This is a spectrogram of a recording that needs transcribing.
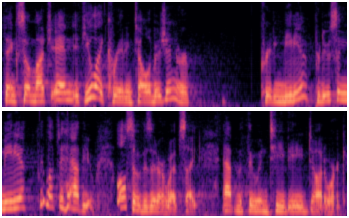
thanks so much. And if you like creating television or creating media, producing media, we'd love to have you. Also visit our website at MethuenTV.org.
